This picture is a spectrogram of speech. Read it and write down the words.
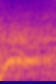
Destiny!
